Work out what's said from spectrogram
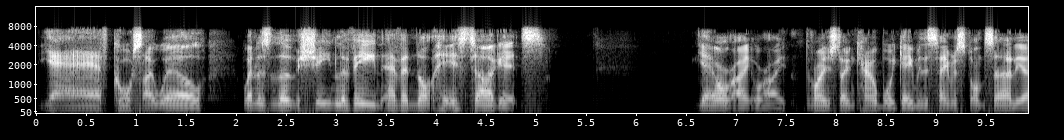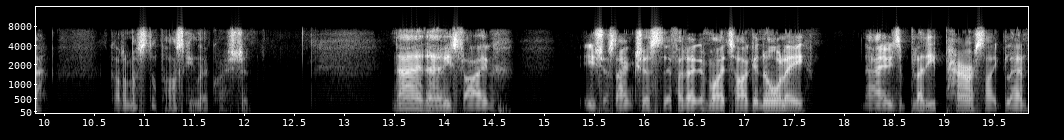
Yeah, of course I will. When has the machine Levine ever not hit his targets? Yeah, all right, all right. The Rhinestone Cowboy gave me the same response earlier. God, I must stop asking that question. No, no, he's fine. He's just anxious that if I don't have my target, nor will he. No, he's a bloody parasite, Glenn.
